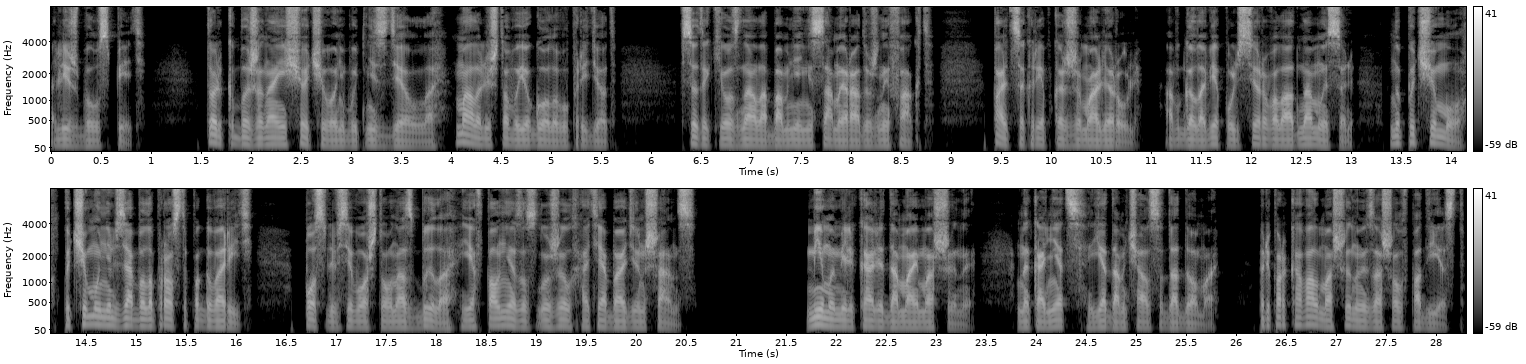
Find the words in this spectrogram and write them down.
лишь бы успеть. Только бы жена еще чего-нибудь не сделала, мало ли что в ее голову придет. Все-таки узнал обо мне не самый радужный факт. Пальцы крепко сжимали руль, а в голове пульсировала одна мысль — но почему? Почему нельзя было просто поговорить? После всего, что у нас было, я вполне заслужил хотя бы один шанс. Мимо мелькали дома и машины. Наконец, я домчался до дома. Припарковал машину и зашел в подъезд.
